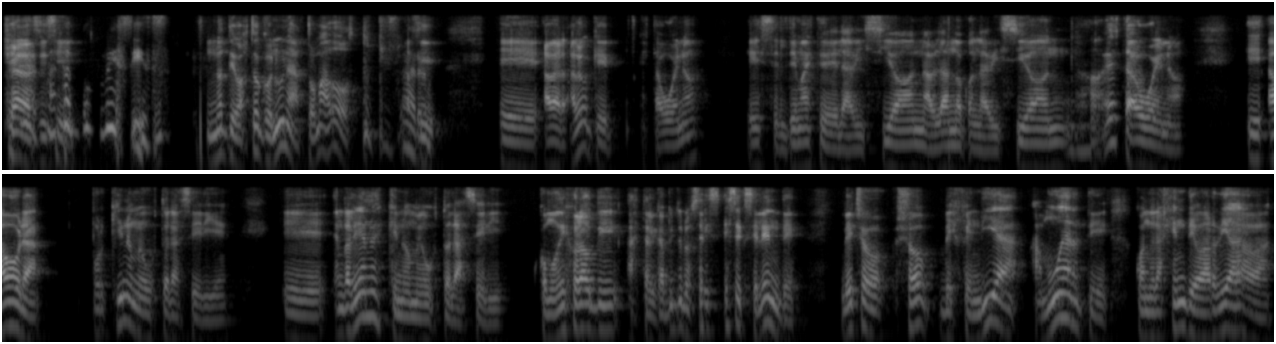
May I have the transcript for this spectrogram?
Claro, sí, Pasa sí. dos veces. No te bastó con una, toma dos. Claro. Así. Eh, a ver, algo que está bueno es el tema este de la visión, hablando con la visión. No, está bueno. Eh, ahora, ¿por qué no me gustó la serie? En realidad no es que no me gustó la serie. Como dijo Lauti, hasta el capítulo 6 es excelente. De hecho, yo defendía a muerte cuando la gente bardeaba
